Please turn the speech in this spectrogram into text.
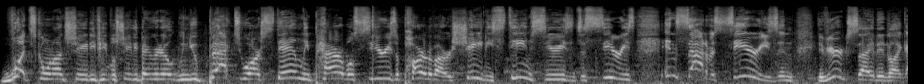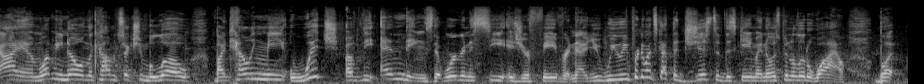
What's going on, Shady people? ShadyPenguinn welcoming you back to our Stanley Parable series, a part of our Shady Steam series. It's a series inside of a series, and if you're excited like I am, let me know in the comment section below by telling me which of the endings that we're going to see is your favorite. Now, you, we, we pretty much got the gist of this game. I know it's been a little while, but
